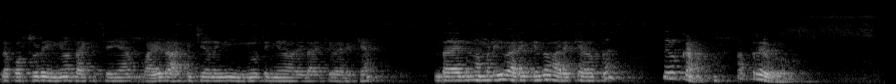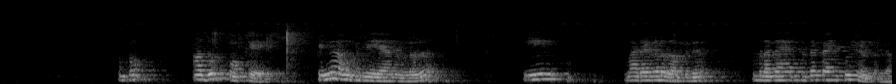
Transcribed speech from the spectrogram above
അല്ല കുറച്ചുകൂടി ഇങ്ങോട്ടാക്കി ചെയ്യാം. വൈഡാക്കി ചെയ്യണമെങ്കിൽ ഇങ്ങോട്ട് ഇങ്ങനെ വൈഡാക്കി വരയ്ക്കാം. എന്തായാലും നമ്മൾ ഈ വരയ്ക്കുന്ന വരയ്ക്കകത്ത് നിൽക്കണം. അത്രയേ ഉള്ളൂ. അപ്പം അതും ഓക്കെ പിന്നെ നമുക്ക് ചെയ്യാനുള്ളത് ഈ വരകൾ തമ്മിൽ നമ്മുടെ നേരത്തെ കൈക്കുഴി ഉണ്ടല്ലോ.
